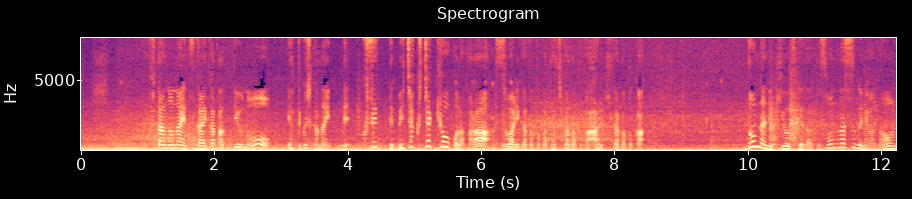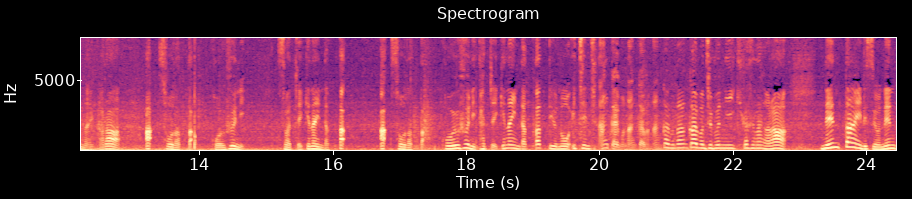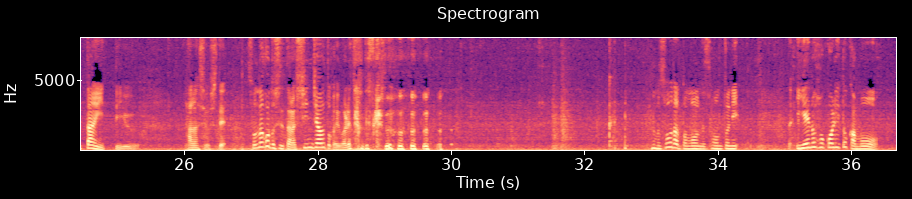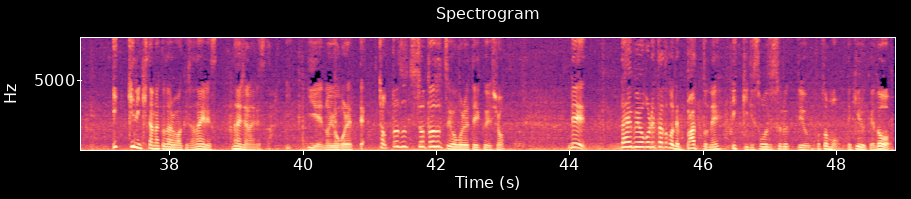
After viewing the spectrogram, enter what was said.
負担のない使い方っていうのをやっていくしかない。で癖ってめちゃくちゃ強固だから座り方とか立ち方とか歩き方とか。どんなに気をつけたってそんなすぐには治んないからあそうだった。こういう風に座っちゃいけないんだった。あそうだった。こういう風に立っちゃいけないんだったっていうのを一日何回も何回も何回も何回も自分に言い聞かせながら年単位ですよ年単位っていう話をして。そんなことしてたら死んじゃうとか言われたんですけど。でもそうだと思うんです本当に。家の埃とかも一気に汚くなるわけじゃないですないじゃないですか。家の汚れって。ちょっとずつちょっとずつ汚れていくでしょ。でだいぶ汚れたところでバッとね一気に掃除するっていうこともできるけど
